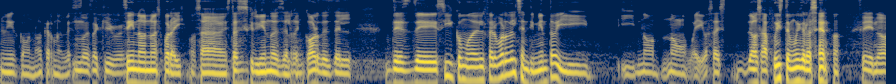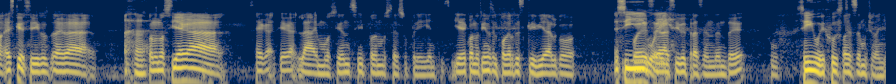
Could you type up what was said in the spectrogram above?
Y me dijo como, no, carnales. No es aquí, güey. Sí, no, no es por ahí. O sea, estás escribiendo desde el rencor, desde el. Desde. Sí, como del fervor del sentimiento y. Y no, no, güey. O sea, es- o sea, fuiste muy grosero. Sí, no, es que sí, justo era- Ajá. cuando nos ciega, ciega, ciega la emoción, sí podemos ser supervivientes. Y eh, cuando tienes el poder de escribir algo, Sí, puede güey. ser así de trascendente, Sí, güey, justo. puede hacer mucho daño.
